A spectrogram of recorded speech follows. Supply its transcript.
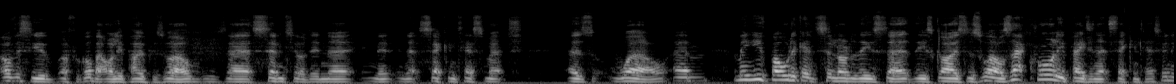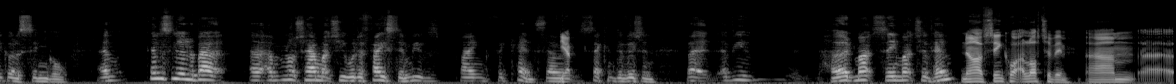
obviously, I forgot about Ollie Pope as well. He was uh, 70 odd in, uh, in, in that second test match as well. Um, I mean, you've bowled against a lot of these uh, these guys as well. Zak Crawley played in that second test. He only got a single. Um, tell us a little about. Uh, I'm not sure how much you would have faced him. He was playing for Kent, so yep. second division. But have you heard much, seen much of him? No, I've seen quite a lot of him. Um, uh,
